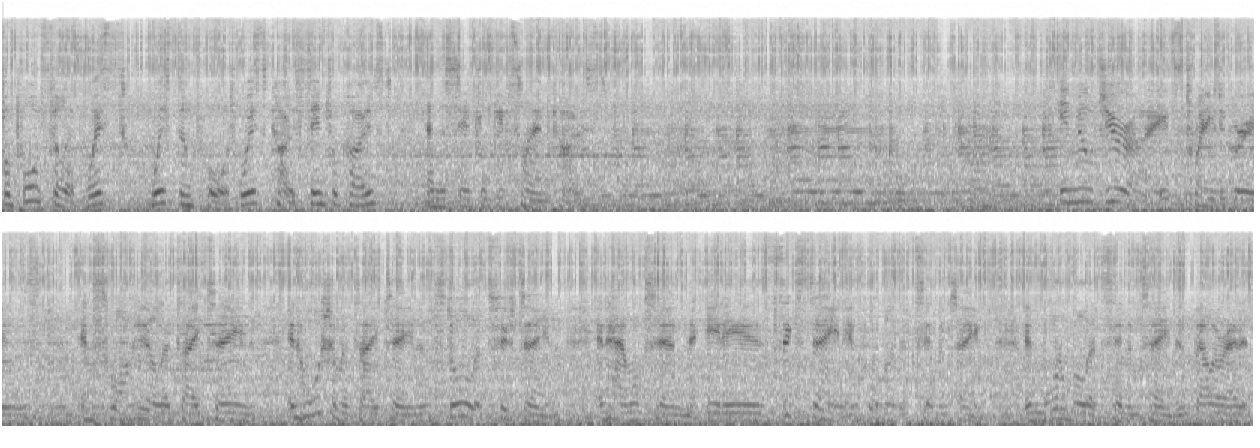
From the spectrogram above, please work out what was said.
For Port Phillip, West, Western Port, West Coast, Central Coast and the Central Gippsland Coast. In Mildura, it's 20 degrees. In Swan Hill, it's 18. In Horsham, it's 18. In Stawell, it's 15. In Hamilton, it is 16. In Portland, it's 17. In Warrnambool, it's 17. In Ballarat, it's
